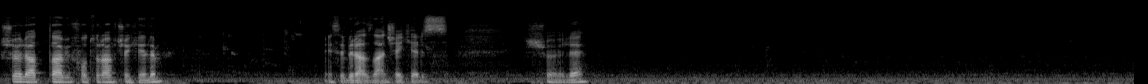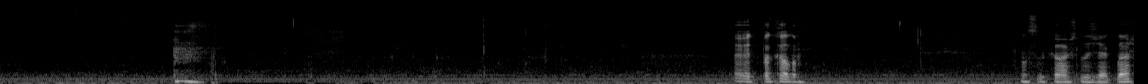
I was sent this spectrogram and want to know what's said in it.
Şöyle hatta bir fotoğraf çekelim. Neyse birazdan çekeriz. Şöyle. Evet bakalım. Nasıl karşılayacaklar?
